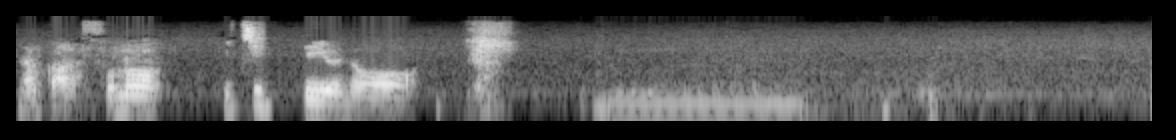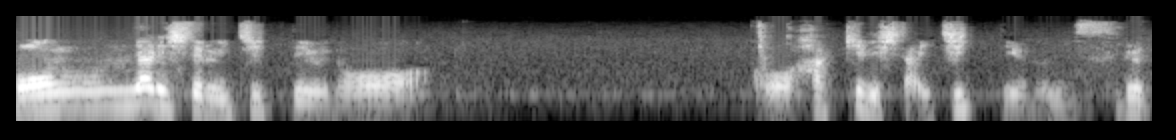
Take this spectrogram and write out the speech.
なんかその1っていうのを、うんぼんやりしてる1っていうのを、こう、はっきりした1っていうのにする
